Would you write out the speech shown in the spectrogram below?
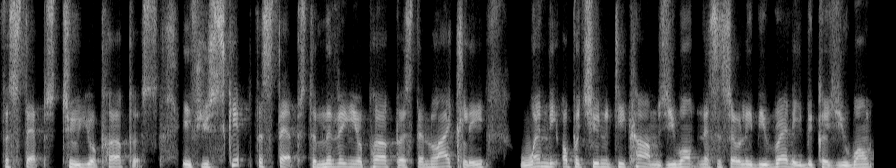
the steps to your purpose. If you skip the steps to living your purpose, then likely when the opportunity comes, you won't necessarily be ready because you won't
